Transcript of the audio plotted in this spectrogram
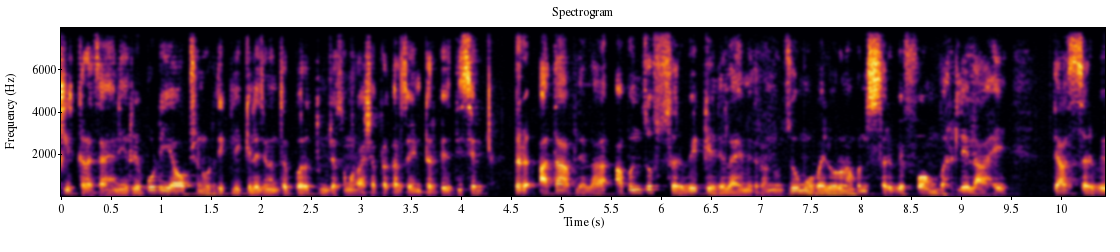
क्लिक करायचं आहे. आणि रिपोर्ट या ऑप्शनवरती क्लिक केल्याच्यानंतर परत तुमच्यासमोर अशा प्रकारचा इंटरफेस दिसेल. तर आता आपल्याला आपण जो सर्वे केलेला आहे मित्रांनो जो मोबाईलवरून आपण सर्वे फॉर्म भरलेला आहे त्या सर्वे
